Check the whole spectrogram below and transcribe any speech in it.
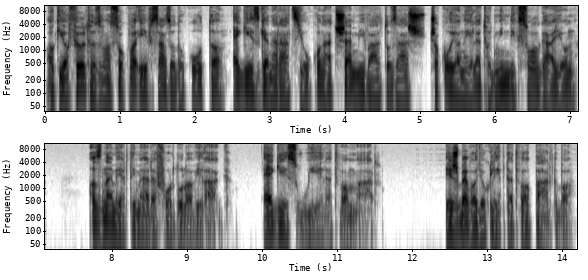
aki a földhöz van szokva évszázadok óta, egész generációkon át semmi változás, csak olyan élet, hogy mindig szolgáljon, az nem érti, merre fordul a világ. Egész új élet van már. És be vagyok léptetve a pártba.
